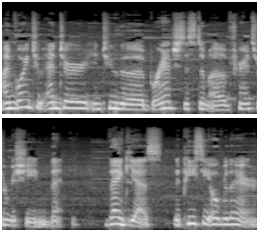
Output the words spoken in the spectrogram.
I'm going to enter into the branch system of transfer machine. Th- thank yes. The PC over there.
